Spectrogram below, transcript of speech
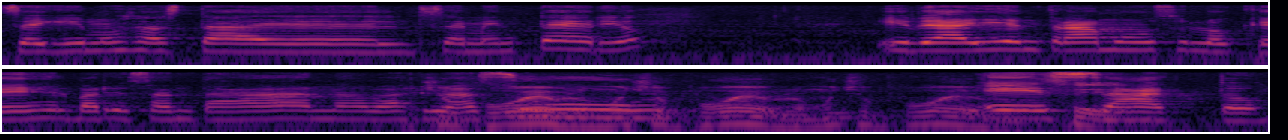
seguimos hasta el cementerio y de ahí entramos lo que es el barrio Santa Ana, barrio mucho Azul. pueblo, mucho pueblo, mucho pueblo. Exacto.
